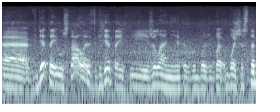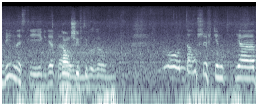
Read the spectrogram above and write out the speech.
Э, где-то и усталость, где-то и, желание как бы больше, бо- больше стабильности, и где-то... Дауншифтинг. Ну, дауншифтинг, я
